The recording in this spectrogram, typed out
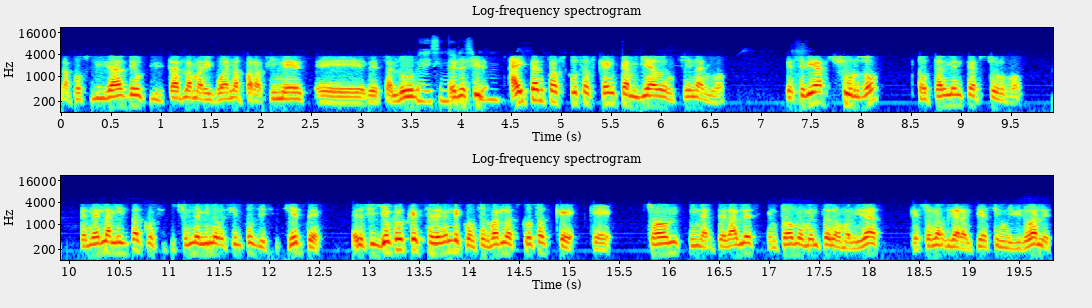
la, posibilidad de utilizar la marihuana para fines eh, de salud. Es decir, hay tantas cosas que han cambiado en 100 años que sería absurdo, totalmente absurdo, tener la misma constitución de 1917. Es decir, yo creo que se deben de conservar las cosas que, que son inalterables en todo momento de la humanidad, que son las garantías individuales.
